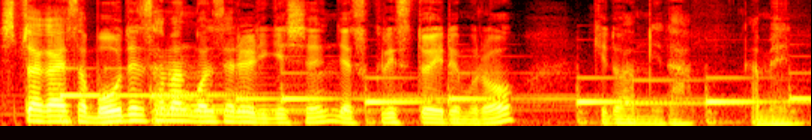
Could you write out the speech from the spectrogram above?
십자가에서 모든 사망 권세를 이기신 예수 그리스도의 이름으로 기도합니다. 아멘.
